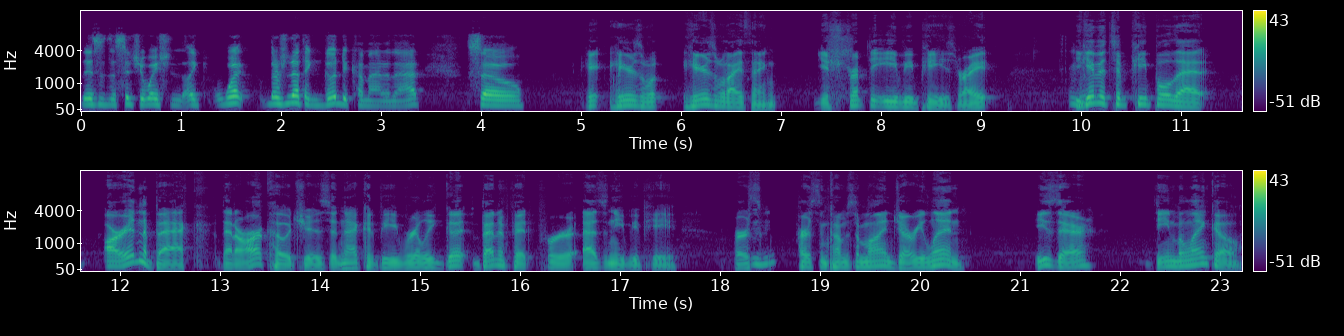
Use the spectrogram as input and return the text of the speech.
This is the situation. Like, what? There's nothing good to come out of that. So Here, here's what here's what I think. You strip the EVPs, right? You Mhm. give it to people that are in the back that are our coaches, and that could be really good benefit for as an EVP. 1st Mhm. person comes to mind, Jerry Lynn. He's there. Dean Malenko.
